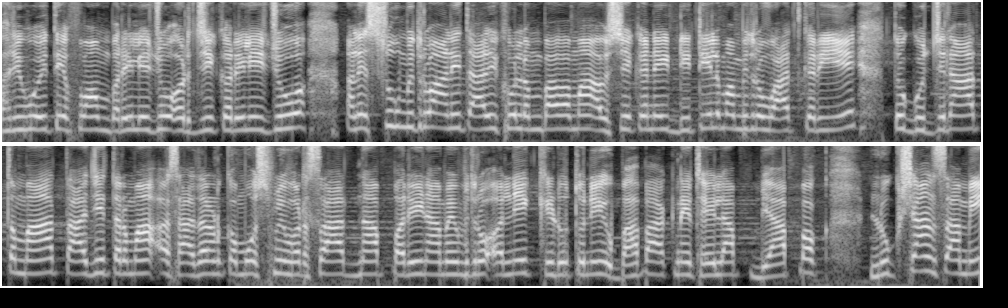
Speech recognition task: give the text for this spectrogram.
ભર્યું હોય તે ફોર્મ ભરી લેજો, અરજી કરી લેજો. અને શું મિત્રો આની તારીખો લંબાવવામાં આવશે કે નહીં, ડિટેલમાં મિત્રો વાત કરીએ તો ગુજરાતમાં તાજેતરમાં અસાધારણ કમોસમી વરસાદના પરિણામે મિત્રો અનેક ખેડૂતોને ઊભા પાકને થયેલા વ્યાપક નુકસાન સામે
